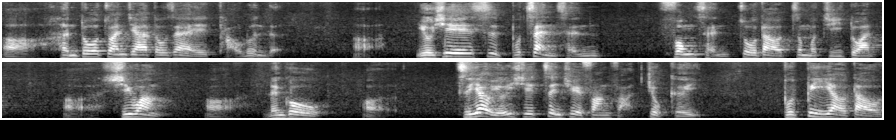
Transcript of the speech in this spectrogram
啊很多专家都在讨论的啊。有些是不赞成封城做到这么极端，啊，希望啊能够啊，只要有一些正确方法就可以，不必要到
